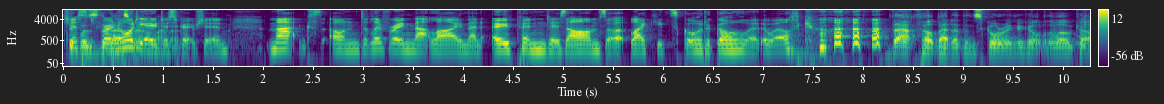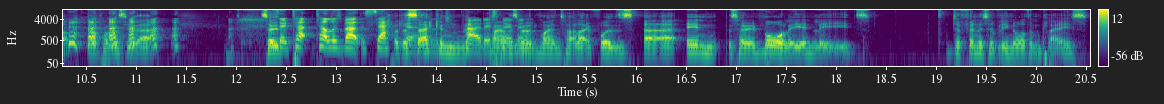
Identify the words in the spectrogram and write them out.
Just for an audio of my life. description, Max, on delivering that line, then opened his arms up like he'd scored a goal at the World Cup. That felt better than scoring a goal at the World Cup. I promise you that. So, so t- tell us about the second, But the second proudest, proudest, moment. moment. of my entire life was uh, in so in Morley in Leeds, definitively northern place,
